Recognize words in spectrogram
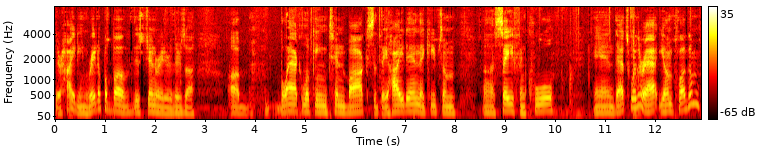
They're hiding right up above this generator. There's a, a black looking tin box that they hide in that keeps them uh, safe and cool. And that's where they're at. You unplug them,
